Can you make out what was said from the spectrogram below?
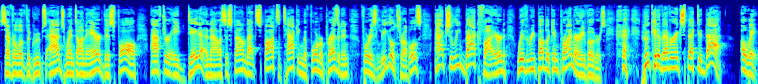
Several of the group's ads went unaired this fall after a data analysis found that spots attacking the former president for his legal troubles actually backfired with Republican primary voters. who could have ever expected that? Oh, wait.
